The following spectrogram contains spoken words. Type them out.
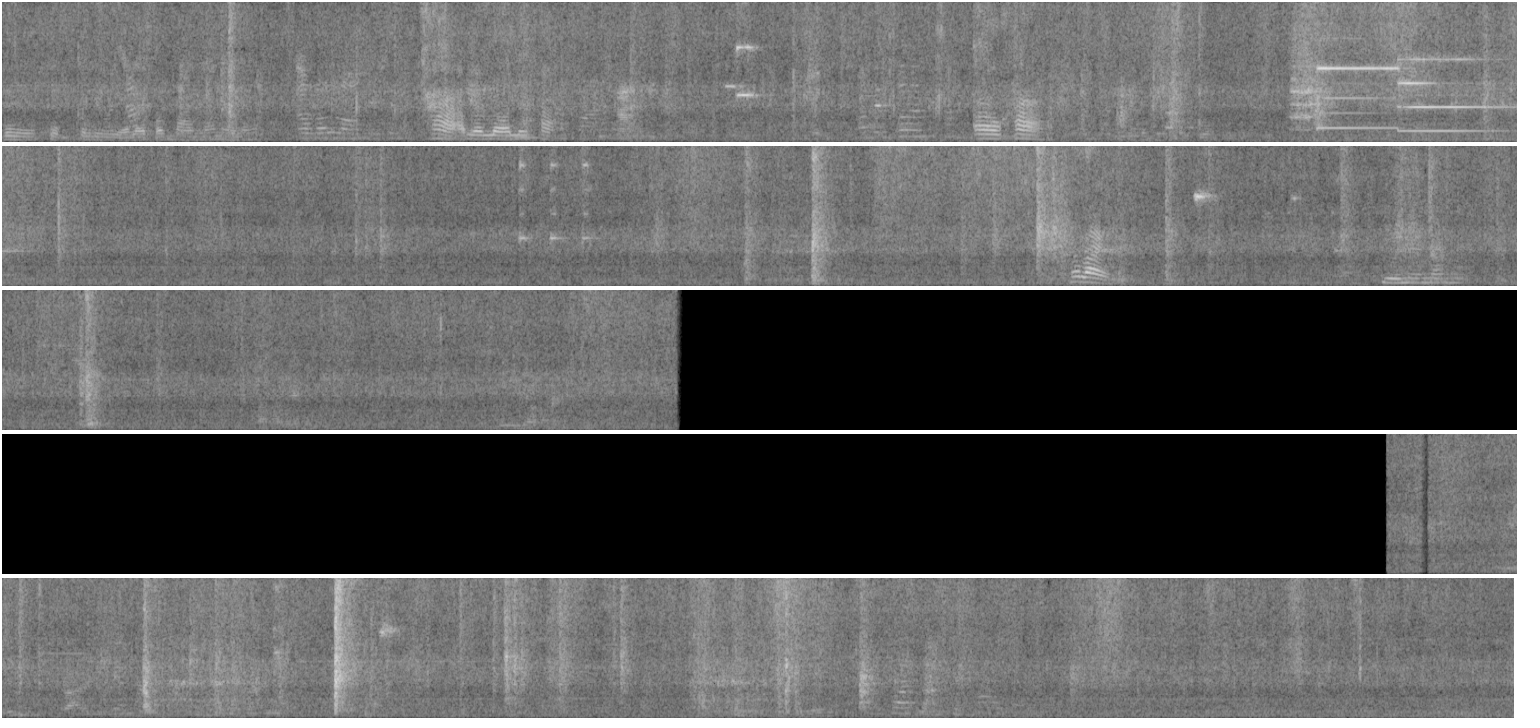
ปูผงกะหรี่อะไรประมาณนั้นนะเนาะเอาร้อนๆเลยใช่ไหมค่ะเอาร้อนๆเลยค่ะ เอาเป็นต้นค่ะ เอาค่ะ เท่าไหร่ อยู่ในนั้น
